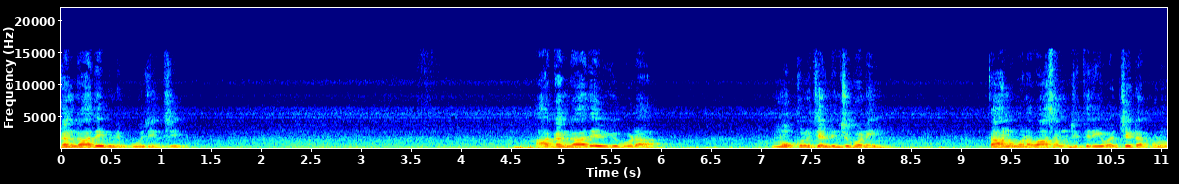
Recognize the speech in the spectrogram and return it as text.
గంగాదేవిని పూజించి ఆ గంగాదేవికి కూడా మొక్కులు చెల్లించుకొని తాను వనవాసం నుంచి తిరిగి వచ్చేటప్పుడు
